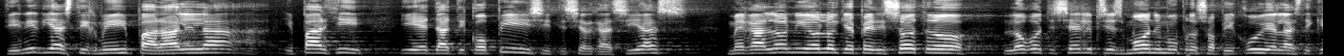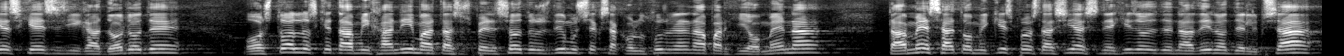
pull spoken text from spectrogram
Την ίδια στιγμή, παράλληλα, υπάρχει η εντατικοποίηση της εργασίας, μεγαλώνει όλο και περισσότερο λόγω της έλλειψης μόνιμου προσωπικού, οι ελαστικές σχέσεις γιγαντώνονται, ο στόλος και τα μηχανήματα στους περισσότερους δήμους εξακολουθούν να είναι απαρχιωμένα, τα μέσα ατομικής προστασίας συνεχίζονται να δίνονται λειψά,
